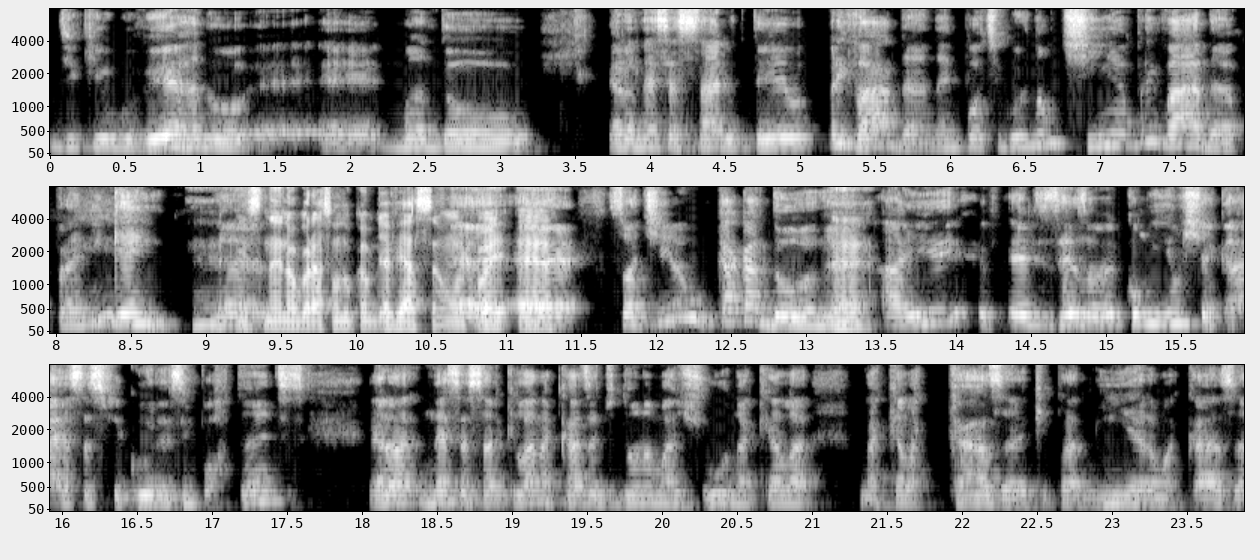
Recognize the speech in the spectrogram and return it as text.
de que o governo é, mandou era necessário ter privada. Né? Em Porto Seguro não tinha privada para ninguém. É, né? Isso na inauguração do campo de aviação, não é, foi? É. é. só tinha o cagador. Né? É. Aí eles resolveram, como iam chegar essas figuras importantes, era necessário que lá na casa de Dona Maju, naquela, naquela casa que para mim era uma casa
